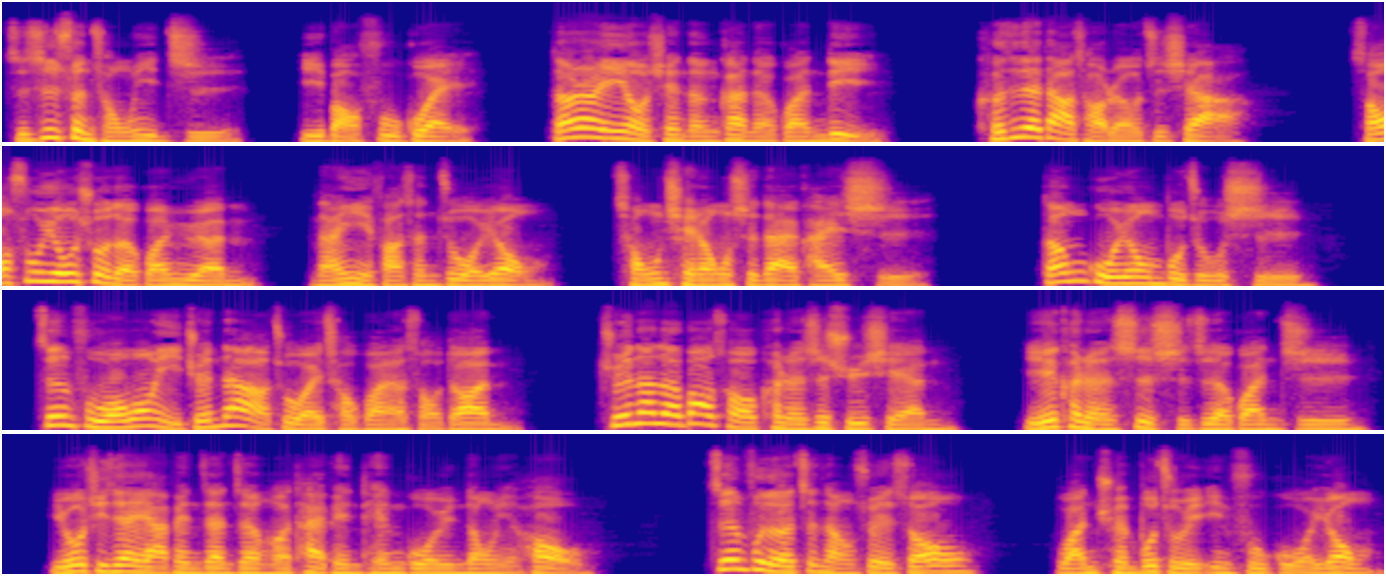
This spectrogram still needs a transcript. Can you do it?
只是顺从意志，以保富贵。当然，也有些能干的官吏，可是，在大潮流之下，少数优秀的官员难以发生作用。从乾隆时代开始，当国用不足时，政府往往以捐纳作为筹款的手段。捐纳的报酬可能是虚衔，也可能是实质的官职。尤其在鸦片战争和太平天国运动以后，政府的正常税收完全不足以应付国用，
